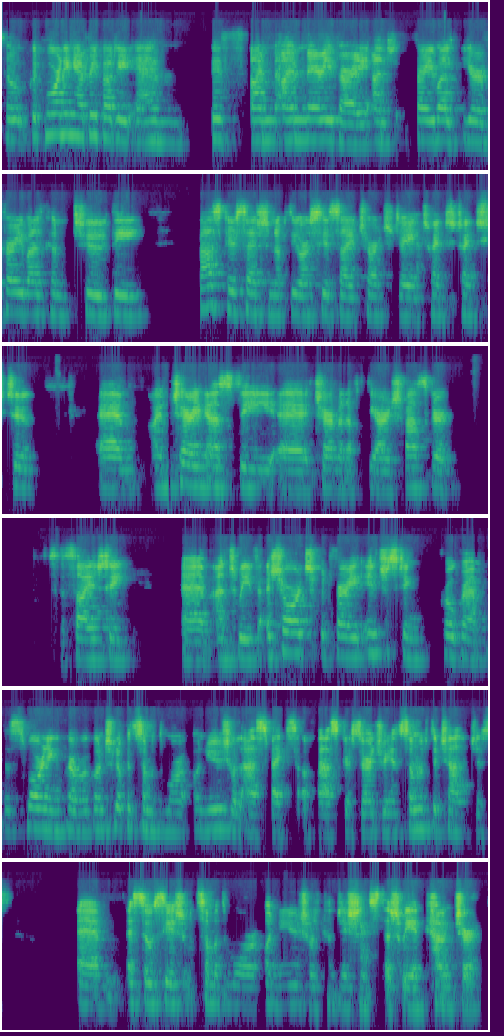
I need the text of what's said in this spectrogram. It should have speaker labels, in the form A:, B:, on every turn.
A: So good morning, everybody. Um, this I'm I'm Mary Barry, and very well you're very welcome to the vascular session of the RCSI Charter Day 2022. Um, I'm chairing as the uh, chairman of the Irish Vascular Society, um, and we've a short but very interesting program this morning where we're going to look at some of the more unusual aspects of vascular surgery and some of the challenges um, associated with some of the more unusual conditions that we encounter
